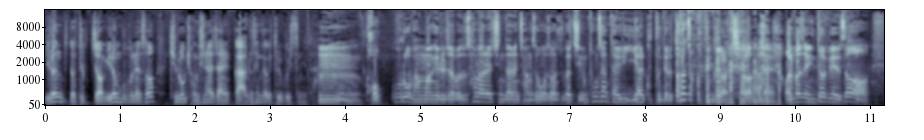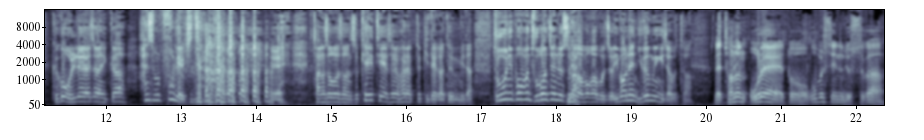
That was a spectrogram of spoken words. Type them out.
이런 득점 이런 부분에서 기록 경신하지 않을까 그런 생각이 들고 있습니다. 음, 거꾸로 방망이를 잡아도 3할을 친다는 장성호 선수가 지금 통산 타율이 2할 9푼대로 떨어졌거든요. 그렇죠. 네. 얼마 전 인터뷰에서 그거 올려야지 하니까 한숨을 푹 내쉬더라고요. 예, 장성호 선수 KT에서의 활약도 기대가 됩니다. 두 분이 뽑은 두 번째 뉴스로 네. 넘어가 보죠. 이번엔 유병민 기자부터. 네, 저는 올해 또 꼽을 수 있는 뉴스가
